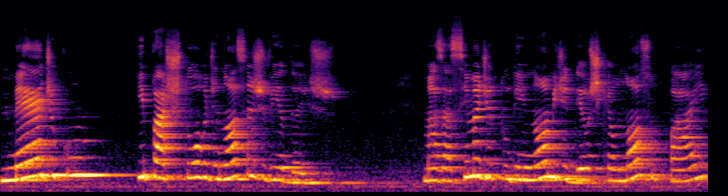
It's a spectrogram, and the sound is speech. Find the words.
médico e pastor de nossas vidas, mas acima de tudo, em nome de Deus, que é o nosso Pai,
